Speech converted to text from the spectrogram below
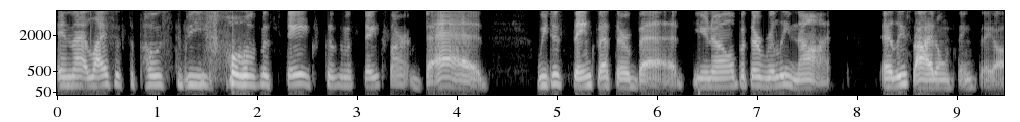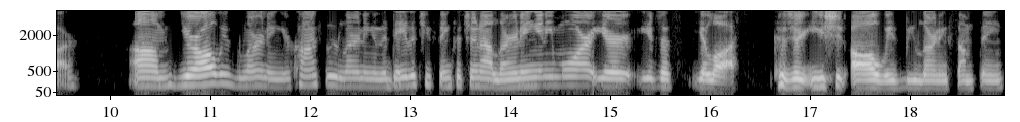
and that life is supposed to be full of mistakes because mistakes aren't bad. We just think that they're bad, you know, but they're really not. At least I don't think they are. Um, you're always learning. You're constantly learning, and the day that you think that you're not learning anymore, you're you're just you're lost because you're you should always be learning something.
